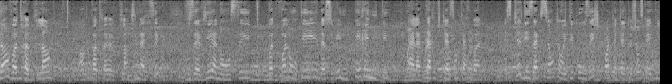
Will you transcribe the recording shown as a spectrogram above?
dans votre plan, votre plan climatique, vous aviez annoncé votre volonté d'assurer une pérennité à la tarification carbone. Est-ce qu'il y a des actions qui ont été posées? Je crois qu'il y a quelque chose qui a été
